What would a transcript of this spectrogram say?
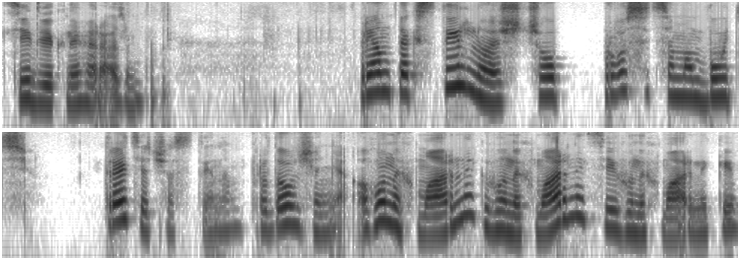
ці дві книги разом. Прям так стильно, що проситься, мабуть, третя частина продовження. Гонехмарник, гонехмарниці і гонехмарники.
